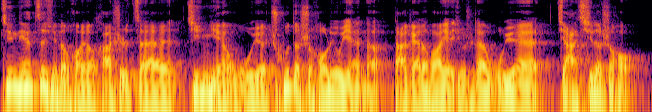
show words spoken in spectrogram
今天咨询的朋友他是在今年五月初的时候留言的，大概的话也就是在五月假期的时候。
